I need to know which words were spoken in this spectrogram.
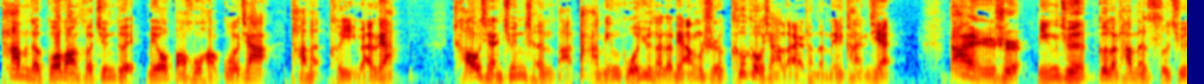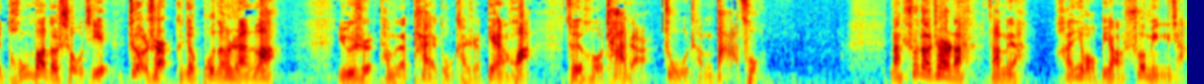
他们的国王和军队没有保护好国家，他们可以原谅。朝鲜君臣把大明国运来的粮食克扣下来，他们没看见。但是明军割了他们死去同胞的首级，这事儿可就不能忍了。于是他们的态度开始变化，最后差点铸成大错。那说到这儿呢，咱们呀很有必要说明一下，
